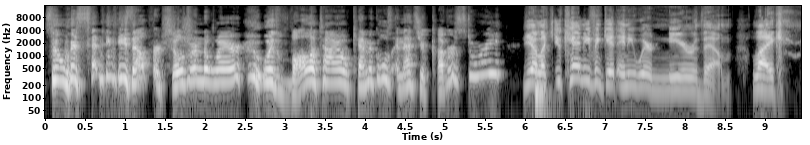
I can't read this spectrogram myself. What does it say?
So we're sending these out for children to wear with volatile chemicals, and that's your cover story? Yeah, like you can't even get anywhere near them. Like,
